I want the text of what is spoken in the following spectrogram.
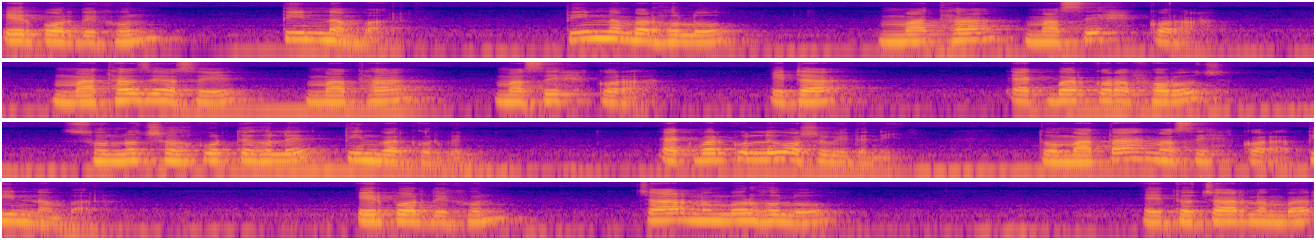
এরপর দেখুন তিন নাম্বার। তিন নাম্বার হলো মাথা মাসেহ করা। মাথা যে আছে, মাথা মাসেহ করা, এটা একবার করা ফরজ, সুন্নত সহ করতে হলে তিনবার করবেন। একবার করলেও অসুবিধা নেই। তো মাথা মাসেহ করা, তিন নাম্বার। এরপর দেখুন চার নম্বর হলো, এই তো চার নাম্বার,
